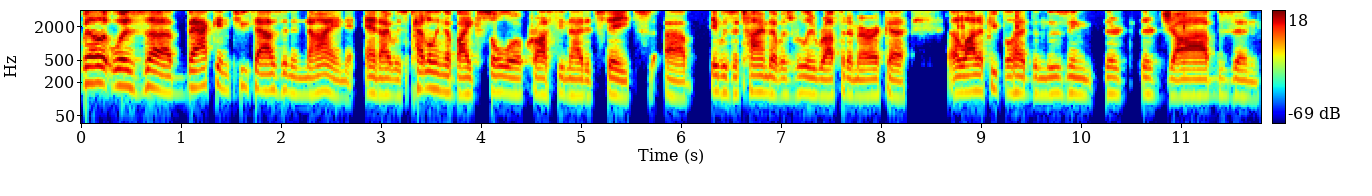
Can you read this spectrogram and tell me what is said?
Well, it was uh, back in 2009, and I was pedaling a bike solo across the United States. Uh, it was a time that was really rough in America. A lot of people had been losing their their jobs, and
